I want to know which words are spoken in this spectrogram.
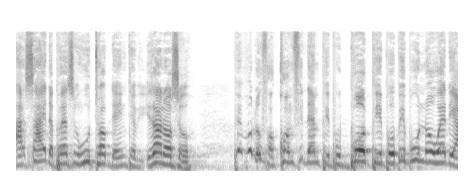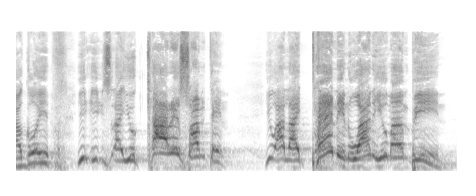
aside the person who topped the interview. Is that also? People look for confident people, bold people, people who know where they are going. It's like you carry something. You are like 10 in one human being.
